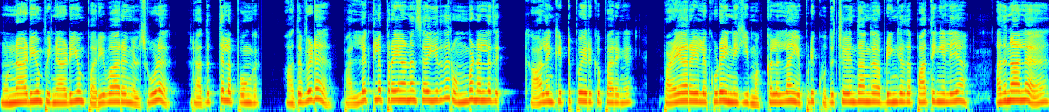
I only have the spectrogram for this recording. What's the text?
முன்னாடியும் பின்னாடியும் பரிவாரங்கள் சூழ ரதத்துல போங்க. அதை விட பல்லக்குல பிரயாணம் செய்யறது ரொம்ப நல்லது. காலம் கெட்டு போயிருக்கு பாருங்க. பழையாறையில் கூட இன்னைக்கு மக்கள் எல்லாம் எப்படி குதிச்செழுந்தாங்க அப்படிங்கிறத பார்த்தீங்க இல்லையா? அதனால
